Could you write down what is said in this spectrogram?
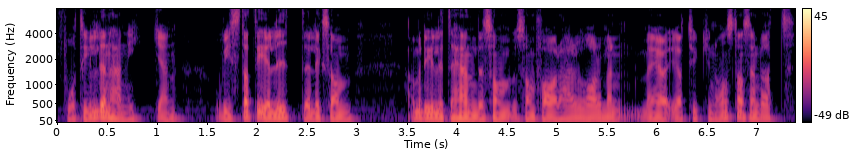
få till den här nicken. Och visst att det är lite liksom, ja men det är lite händer som, som far här och var, men, men jag, jag tycker någonstans ändå att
